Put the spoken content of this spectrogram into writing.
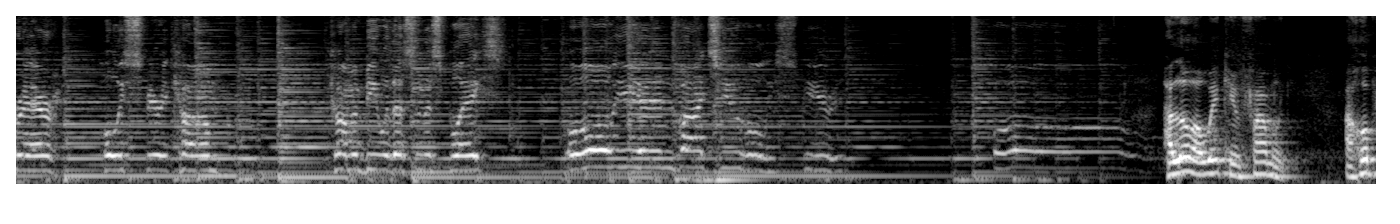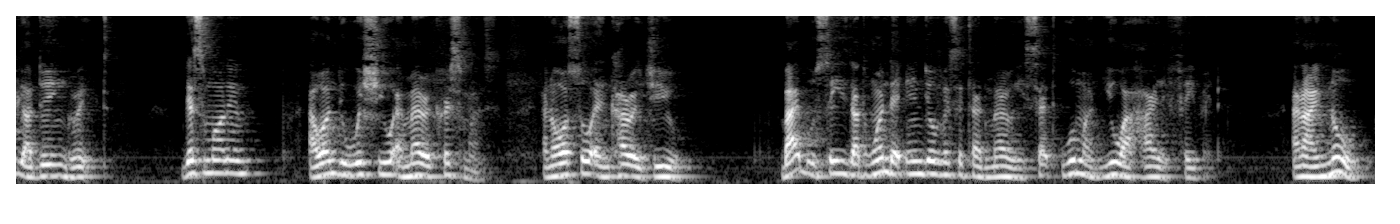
prayer. Holy Spirit, come. Come and be with us in this place. Oh, we invite you, Holy Spirit. Oh. Hello, Awaken family. I hope you are doing great. This morning, I want to wish you a Merry Christmas and also encourage you. Bible says that when the angel visited Mary, he said, Woman, you are highly favored. And I know,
